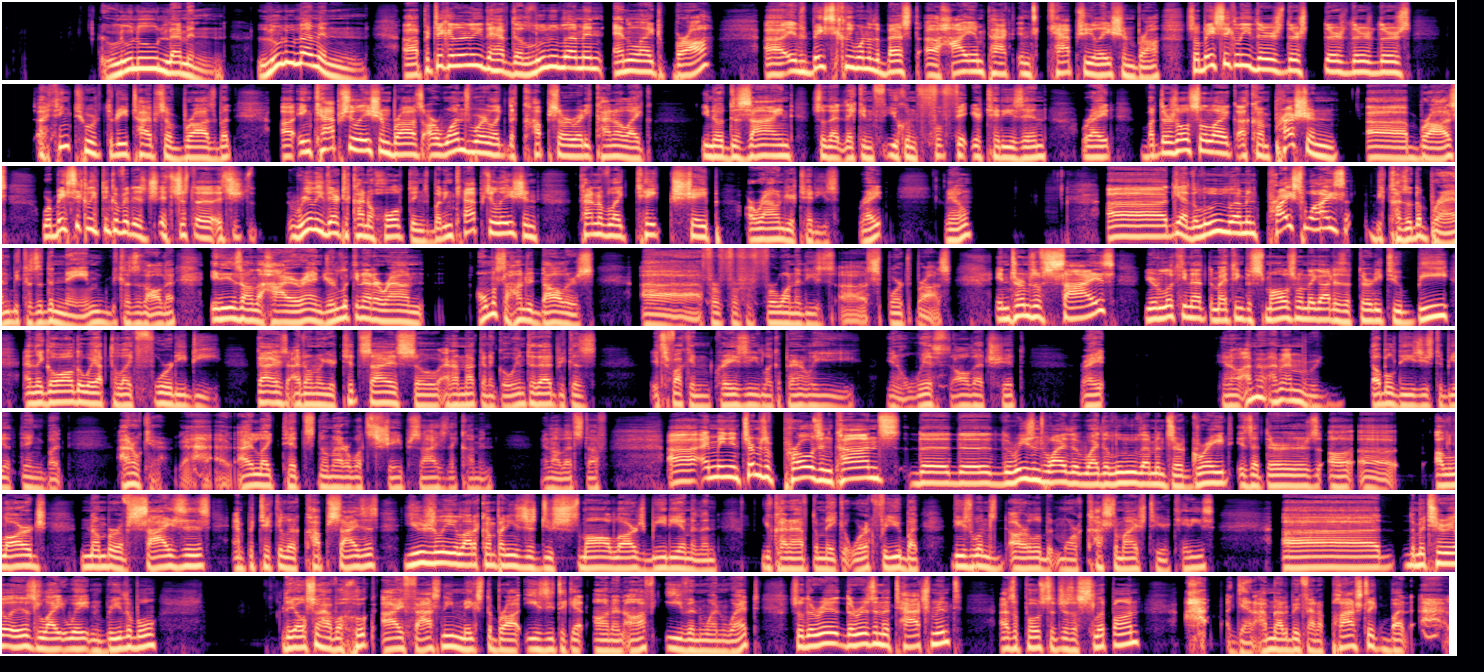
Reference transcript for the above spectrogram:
Lululemon. Lululemon. Uh, particularly, they have the Lululemon Enlite bra. Uh, it is basically one of the best uh, high impact encapsulation bra. So basically, there's there's there's there's there's I think two or three types of bras, but uh, encapsulation bras are ones where like the cups are already kind of like you know designed so that they can you can f- fit your titties in, right? But there's also like a compression uh, bras where basically think of it as it's just a it's just really there to kind of hold things, but encapsulation kind of like take shape around your titties, right? You know. Uh yeah, the Lululemon price wise, because of the brand, because of the name, because of all that, it is on the higher end. You're looking at around almost a hundred dollars uh for, for for one of these uh sports bras. In terms of size, you're looking at them. I think the smallest one they got is a 32B, and they go all the way up to like 40D. Guys, I don't know your tit size, so and I'm not gonna go into that because it's fucking crazy. Like apparently, you know, with all that shit, right? You know, I remember, I remember double D's used to be a thing, but I don't care. I, I like tits no matter what shape, size they come in, and all that stuff. Uh, I mean, in terms of pros and cons, the the the reasons why the why the Lululemons are great is that there's a a, a large number of sizes and particular cup sizes. Usually, a lot of companies just do small, large, medium, and then you kind of have to make it work for you. But these ones are a little bit more customized to your titties. Uh, the material is lightweight and breathable. They also have a hook eye fastening, makes the bra easy to get on and off, even when wet. So there is there is an attachment as opposed to just a slip on. Again, I'm not a big fan of plastic, but uh,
